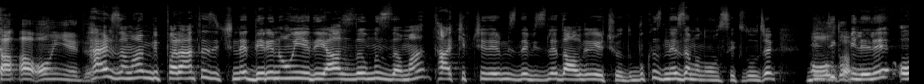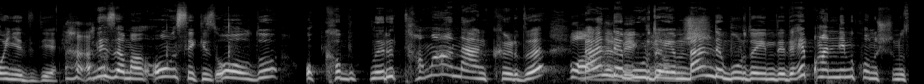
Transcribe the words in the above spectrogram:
Daha 17. Her zaman bir parantez içinde derin 17 yazdığımız zaman takipçilerimiz de bizle dalga geçiyordu. Bu kız ne zaman 18 olacak? Bildik Oldu. bileli 17 diye. ne zaman 18 oldu o kabukları tamamen kırdı. Bu ben de buradayım, ben de buradayım dedi. Hep annemi konuştunuz,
